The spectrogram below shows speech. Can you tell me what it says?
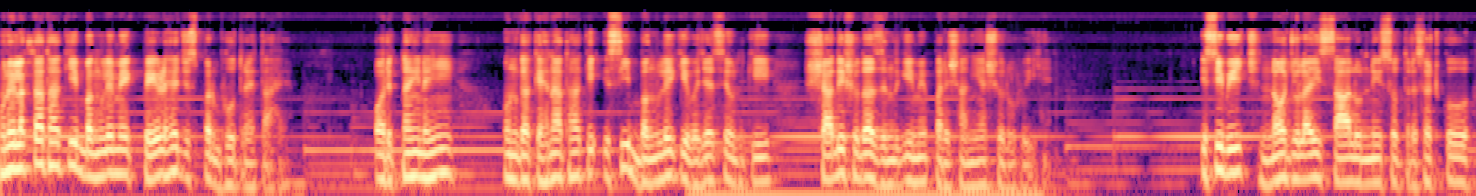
उन्हें लगता था कि बंगले में एक पेड़ है जिस पर भूत रहता है। और इतना ही नहीं, उनका कहना था कि इसी बंगले की वजह से उनकी शादीशुदा ज़िंदगी में परेशानियाँ शुरू हुई हैं। इसी बीच 9 जुलाई साल उन्नीस को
